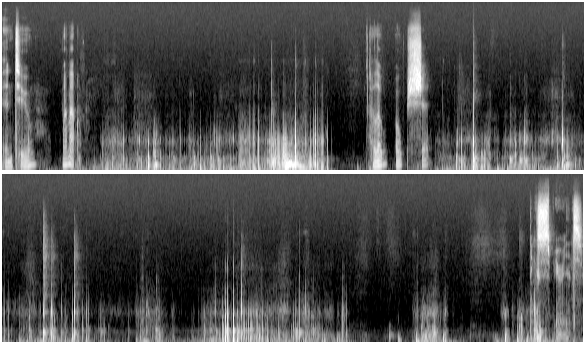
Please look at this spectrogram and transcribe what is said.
into my mouth. Hello? Oh, shit. Experience.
